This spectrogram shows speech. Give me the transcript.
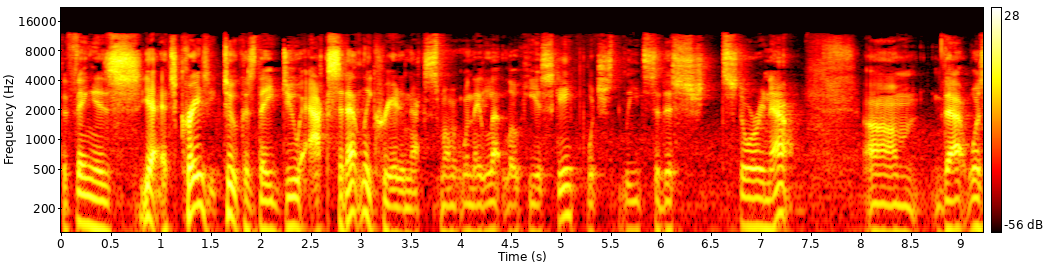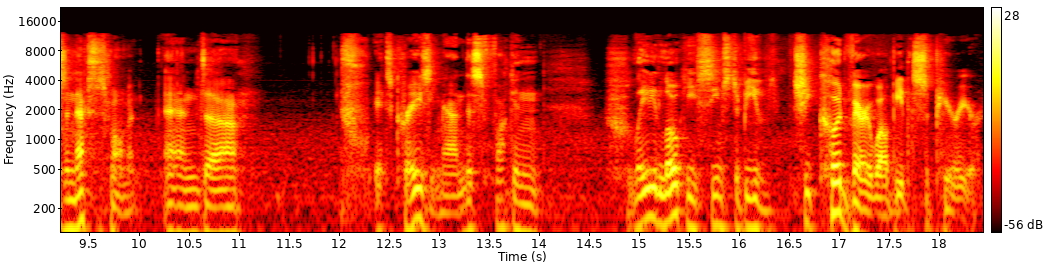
The thing is, yeah, it's crazy too because they do accidentally create a Nexus moment when they let Loki escape, which leads to this sh- story now. Um, that was a Nexus moment, and uh, it's crazy, man. This fucking Lady Loki seems to be. She could very well be the superior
